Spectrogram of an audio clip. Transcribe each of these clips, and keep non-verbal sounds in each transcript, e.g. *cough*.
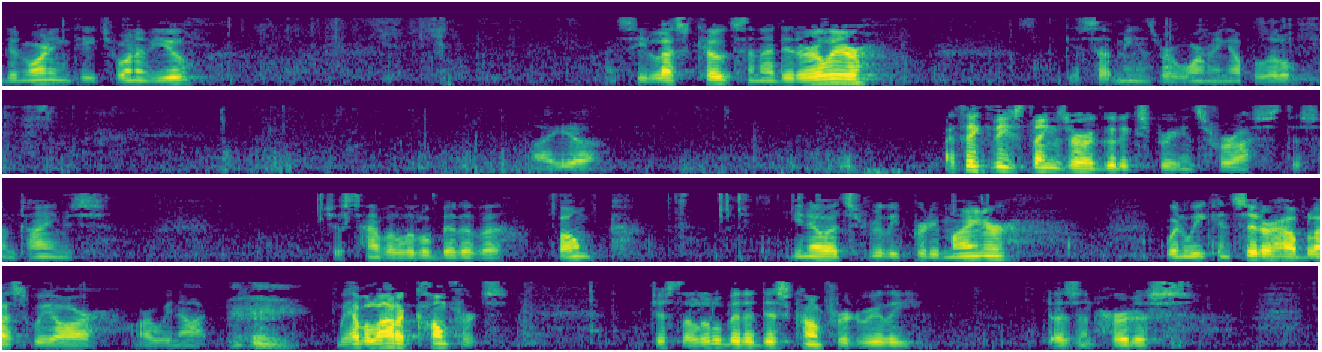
Good morning to each one of you. I see less coats than I did earlier. I guess that means we're warming up a little. I uh, I think these things are a good experience for us to sometimes just have a little bit of a bump. You know, it's really pretty minor when we consider how blessed we are, are we not? *clears throat* we have a lot of comforts. Just a little bit of discomfort really doesn't hurt us.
